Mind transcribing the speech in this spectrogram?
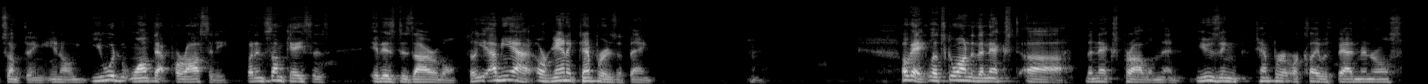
something, you know, you wouldn't want that porosity. But in some cases, it is desirable. So yeah, I mean, yeah, organic temper is a thing. Okay, let's go on to the next uh, the next problem then. Using temper or clay with bad minerals.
